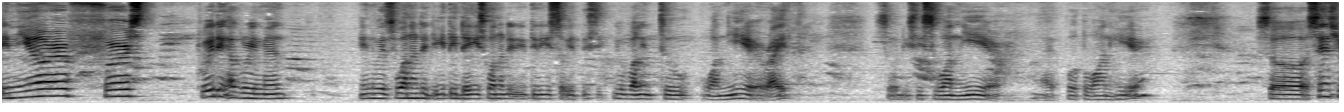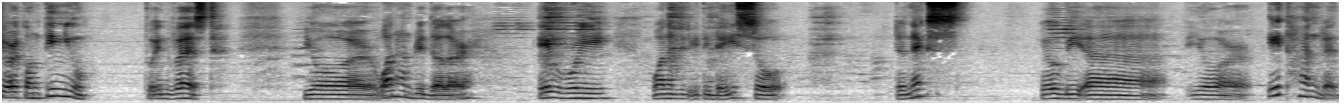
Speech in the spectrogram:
in your first trading agreement in which 180 days 180 days so it is equivalent to one year right so this is one year. I put one here. So since you are continue to invest your $100 every 180 days so the next will be uh, your 800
